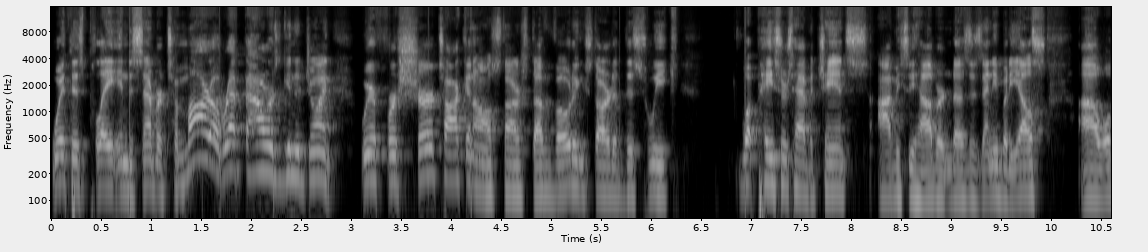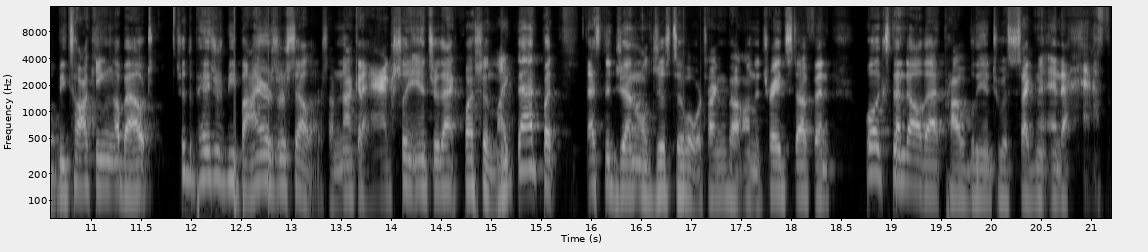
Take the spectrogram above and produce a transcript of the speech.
with his play in December. Tomorrow, Rhett Bauer is going to join. We're for sure talking All Star stuff. Voting started this week. What Pacers have a chance? Obviously, Haliburton does. As anybody else? Uh, we'll be talking about should the Pacers be buyers or sellers? I'm not going to actually answer that question like that, but that's the general gist of what we're talking about on the trade stuff. And we'll extend all that probably into a segment and a half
